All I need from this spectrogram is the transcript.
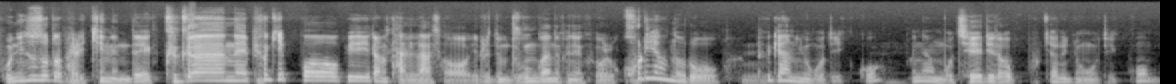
본인 스스로 밝히는데 그간의 표기법이랑 달라서 예를 들면 누군가는 그냥 그걸 코리안으로 음. 표기하는 경우도 있고 그냥 뭐 제일이라고 표기하는 경우도 있고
